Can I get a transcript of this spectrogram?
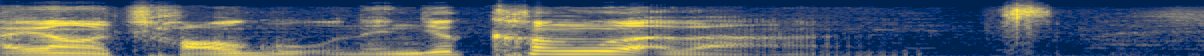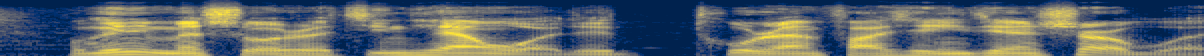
还要炒股呢？你就坑我吧！我跟你们说说，今天我这突然发现一件事儿，我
